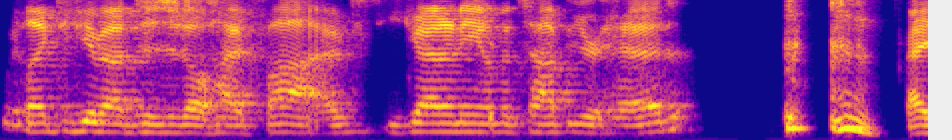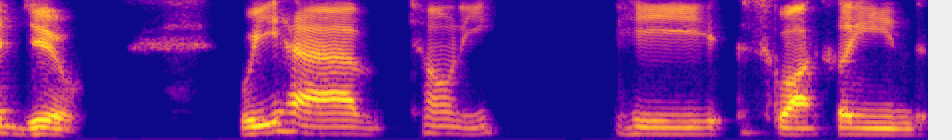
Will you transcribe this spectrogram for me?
we like to give out digital high fives. You got any on the top of your head? I do. We have Tony. He squat cleaned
